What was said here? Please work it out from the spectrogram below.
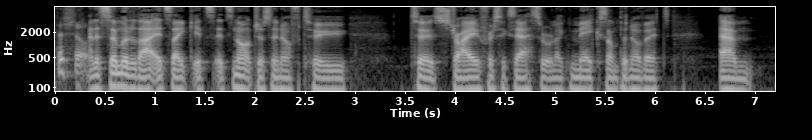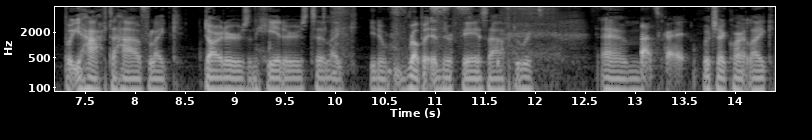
For sure. and it's similar to that. It's like it's it's not just enough to to strive for success or like make something of it, um, but you have to have like doubters and haters to like you know rub it in their face afterwards. Um, That's great. which I quite like,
